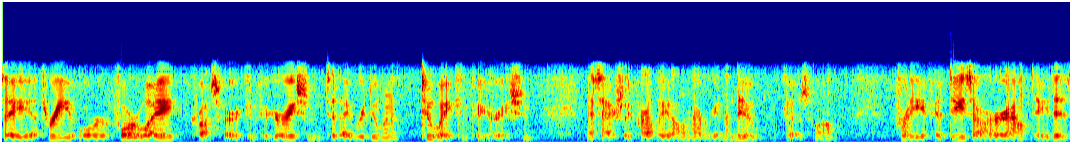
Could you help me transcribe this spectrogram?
say, a three or four-way crossfire configuration. Today we're doing a two-way configuration. That's actually probably all I'm ever going to do, because, well, 4850s are outdated.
